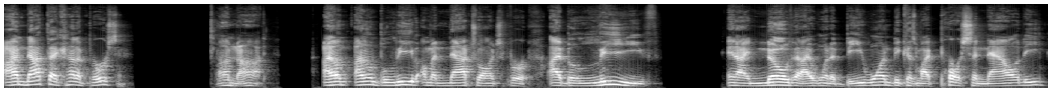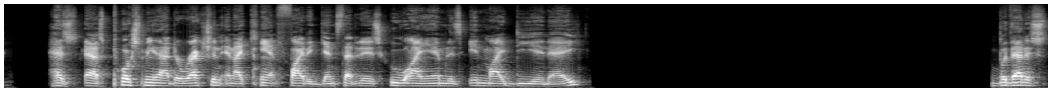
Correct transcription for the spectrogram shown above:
I'm not that kind of person. I'm not. I don't I don't believe I'm a natural entrepreneur. I believe and I know that I want to be one because my personality has has pushed me in that direction and I can't fight against that. It is who I am, it is in my DNA. But that is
